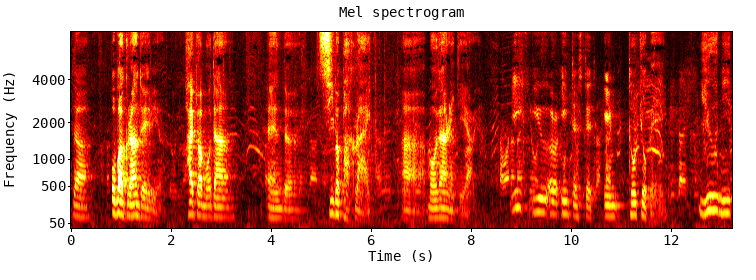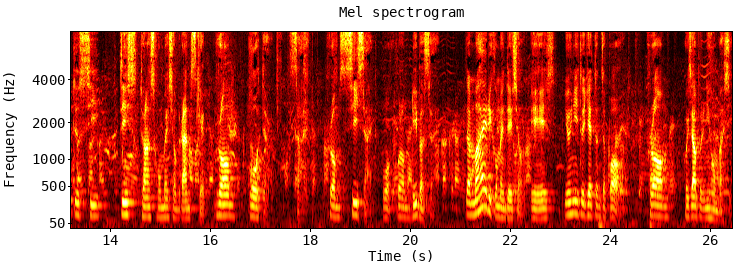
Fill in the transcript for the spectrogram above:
the overground area, hyper modern and uh, Shiba Park like uh, modernity area. If you are interested in Tokyo Bay, you need to see this transformation landscape from water side, from seaside or from riverside. The, my recommendation is you need to get on the boat from, for example, Nihonbashi.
